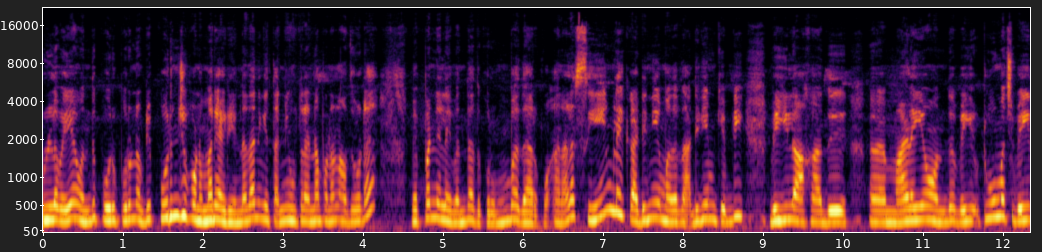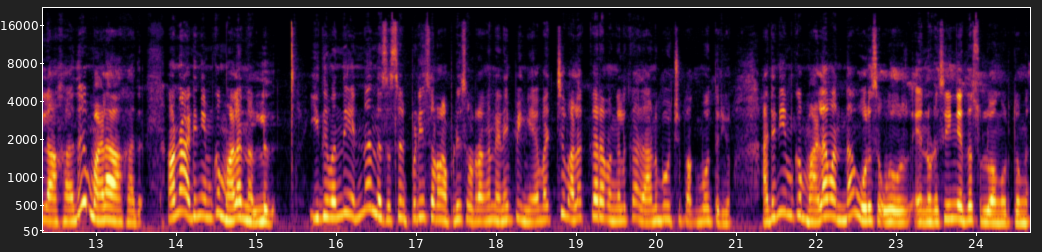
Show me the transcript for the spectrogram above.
உள்ளவையே வந்து பொறு பொறுன்னு அப்படியே பொரிஞ்சு போன மாதிரி ஆகிடும் என்ன தான் நீங்கள் தண்ணி ஊற்றுனா என்ன பண்ணாலும் அதோட வெப்பநிலை வந்து அதுக்கு ரொம்ப இதாக இருக்கும். அதனால் சேம் லைக் அடினியம் மாதிரி தான். அடினியம்க்கு எப்படி வெயில் ஆகாது மழையும் வந்து வெயில் டூ மச் வெயில் ஆகாது மழை ஆகாது. ஆனால் அடினியம்க்கு மழை நல்லது. இது வந்து என்ன அந்த சிஸ்டர் இப்படி சொல்கிறாங்க அப்படி சொல்கிறாங்கன்னு நினைப்பீங்க? வச்சு வளர்க்குறவங்களுக்கு அதை அனுபவித்து பார்க்கும்போது தெரியும். அடினியமுக்கு மழை வந்தால் ஒரு ச- என்னோட சீனியர் தான் சொல்லுவாங்க ஒருத்தவங்க.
